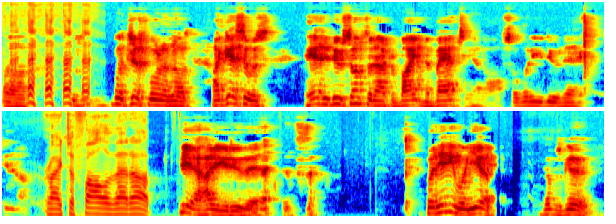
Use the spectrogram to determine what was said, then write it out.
uh, but just one of those. I guess it was. He had to do something after biting the bat's head off. So what do you do next? You know. Right to follow that up. Yeah, how do you do that? but anyway, yeah, that was good.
